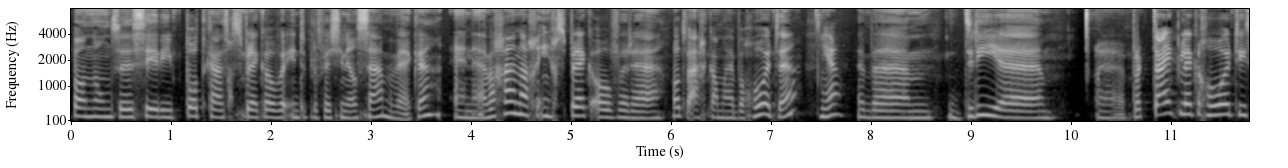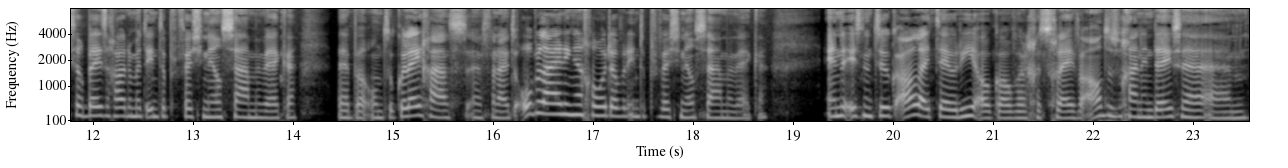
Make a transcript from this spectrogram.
van onze serie podcastgesprekken over interprofessioneel samenwerken. En uh, we gaan nog in gesprek over uh, wat we eigenlijk allemaal hebben gehoord. Hè? Ja. We hebben um, drie uh, praktijkplekken gehoord die zich bezighouden met interprofessioneel samenwerken. We hebben onze collega's vanuit de opleidingen gehoord over interprofessioneel samenwerken. En er is natuurlijk allerlei theorie ook over geschreven al. Dus we gaan in deze um,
